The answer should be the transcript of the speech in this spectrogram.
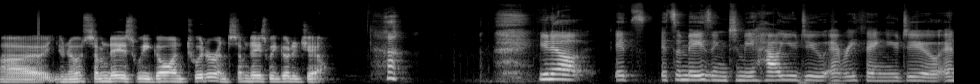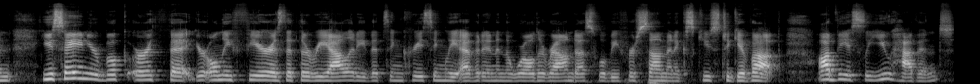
Uh, you know, some days we go on Twitter and some days we go to jail. you know, it's it's amazing to me how you do everything you do. And you say in your book Eaarth that your only fear is that the reality that's increasingly evident in the world around us will be for some an excuse to give up. Obviously, you haven't,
